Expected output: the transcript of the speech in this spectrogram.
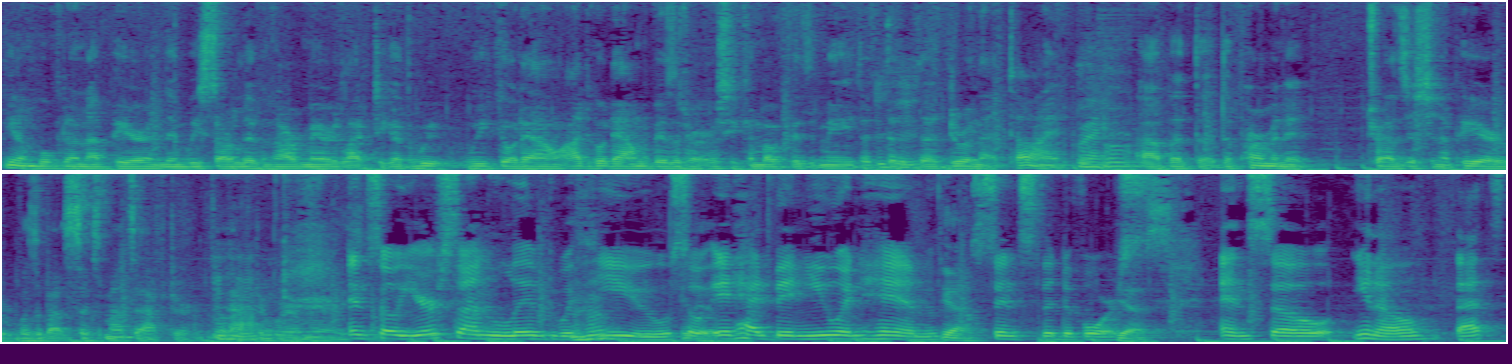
you know, moved on up here, and then we started living our married life together. We we go down. I'd go down to visit her. She'd come up to visit me the, the, the, during that time. Right. Uh, but the, the permanent transition up here was about six months after after we were married. And so your son lived with you. So it had been you and him Yeah. since the divorce. Yes. And so, you know, that's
